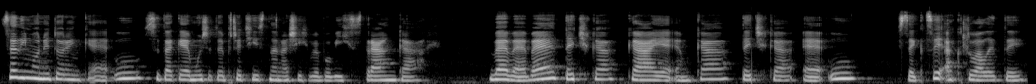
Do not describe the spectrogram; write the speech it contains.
Celý monitoring EU si také můžete přečíst na našich webových stránkách www.kjmk.eu v sekci aktuality.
